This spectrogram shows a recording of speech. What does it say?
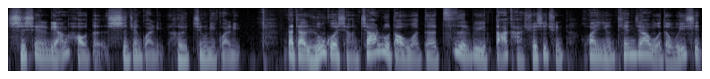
实现良好的时间管理和精力管理。大家如果想加入到我的自律打卡学习群，欢迎添加我的微信。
